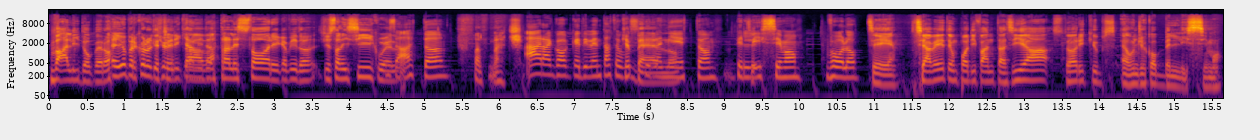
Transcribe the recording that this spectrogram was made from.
valido però. E io per quello Che dicevo i richiami tra- tra le storie, capito? Ci sono i sequel. Esatto. Mannaggia. Aragog è diventato Che il bello. ragnetto. Bellissimo. Volo. Sì, se avete un po' di fantasia, Story Cubes è un gioco bellissimo.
